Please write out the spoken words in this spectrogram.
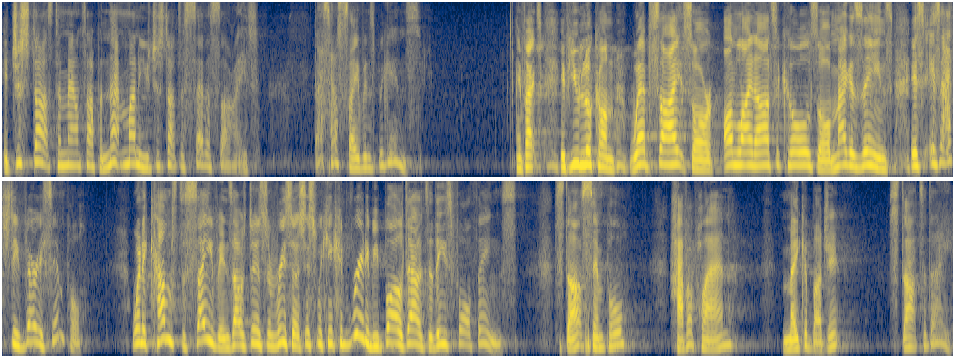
it just starts to mount up. And that money you just start to set aside. That's how savings begins. In fact, if you look on websites or online articles or magazines, it's, it's actually very simple. When it comes to savings, I was doing some research this week, it could really be boiled down to these four things start simple, have a plan, make a budget, start today.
